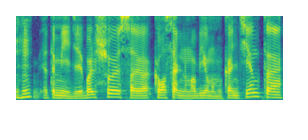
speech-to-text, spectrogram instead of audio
Угу. Это медиа большое, с колоссальным объемом контента.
